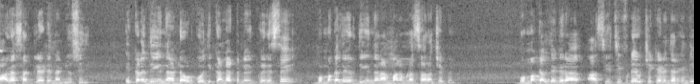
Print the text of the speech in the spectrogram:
బాగా సర్క్యులేట్ అయిన న్యూస్ ఇది. ఎక్కడ దిగిందని డౌట్ కొద్ది కండక్టర్ని ఎంక్వైరీ ఇస్తే బొమ్మకల్ దగ్గర దిగిందని అనుమానం ఉన్నది సార్ అని చెప్పింది బొమ్మకల్ దగ్గర ఆ సీసీ ఫుటేజ్ చెక్ చేయడం జరిగింది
